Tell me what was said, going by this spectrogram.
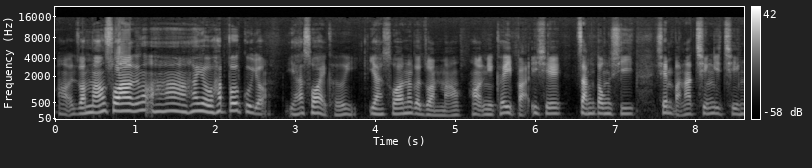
啊，软毛刷然后啊，还有还不贵哦，牙刷也可以，牙刷那个软毛哈，你可以把一些脏东西先把它清一清，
